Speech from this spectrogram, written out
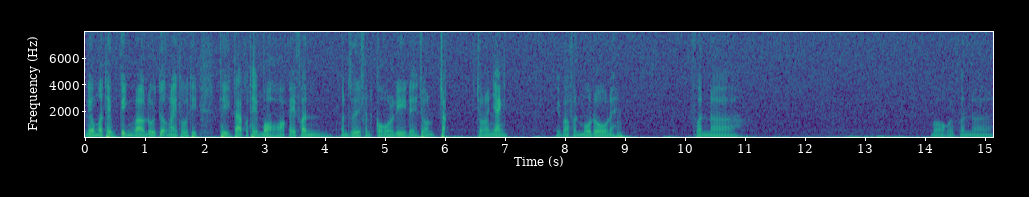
nếu mà thêm kính vào đối tượng này thôi thì thì ta có thể bỏ cái phần phần dưới phần cổ đi để cho chắc cho nó nhanh. Thì vào phần model này. Phần uh, bỏ cái phần uh,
